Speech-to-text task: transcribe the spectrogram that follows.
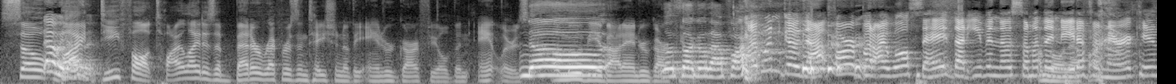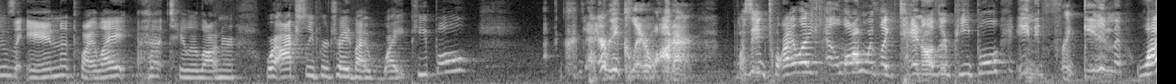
So No, by doesn't. default, Twilight is a better representation of the Andrew Garfield than Antlers, No, a movie about Andrew Garfield. let's not go that far I wouldn't go that far, but I will say that even though some of I'm the Native. Americans in Twilight, Taylor Lautner, were actually portrayed by white people, Harry Clearwater was in Twilight along with like 10 other people? And it freaking why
